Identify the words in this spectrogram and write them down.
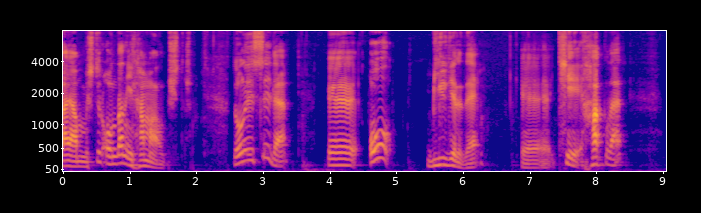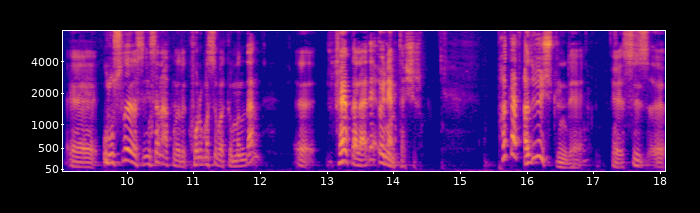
dayanmıştır. Ondan ilham almıştır. Dolayısıyla e, o bildiride e, ki haklar e, uluslararası insan hakları koruması bakımından e, fevkalade önem taşır. Fakat adı üstünde e, siz e,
